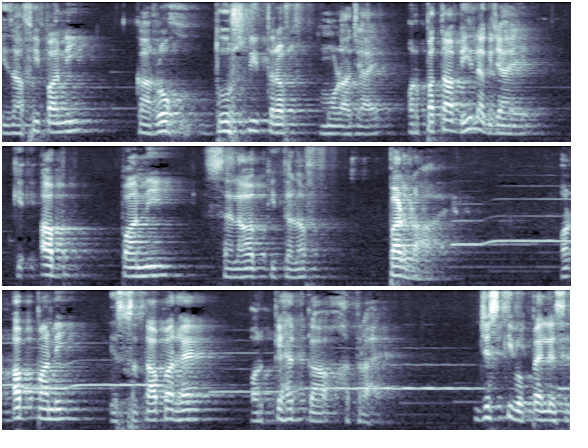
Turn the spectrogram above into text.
इजाफी पानी का रुख दूसरी तरफ़ मोड़ा जाए और पता भी लग जाए कि अब पानी सैलाब की तरफ़ पड़ रहा है और अब पानी इस सतह पर है और कहत का ख़तरा है, जिसकी वो पहले से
